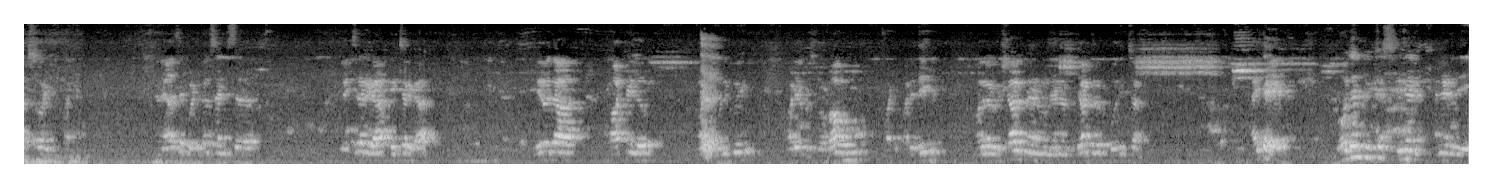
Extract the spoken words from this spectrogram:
కష్టమైంది. పని నేను యాజ్ ఏ పొలిటికల్ సైన్స్ లెక్చరర్గా టీచర్గా వివిధ పార్టీలు వాటి ఉనికి వాటి యొక్క స్వభావము వాటి పరిధి మొదలైన విషయాలు నేను నేను విద్యార్థులకు బోధించాను. అయితే భోజన్ టీచర్స్ యూనియన్ అనేది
